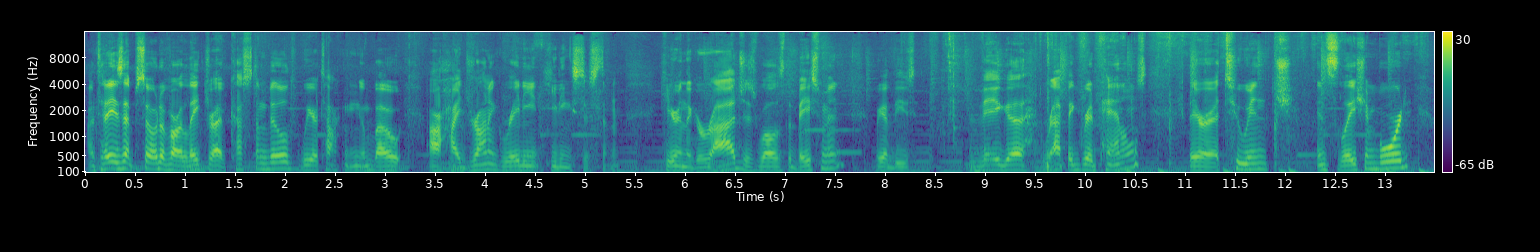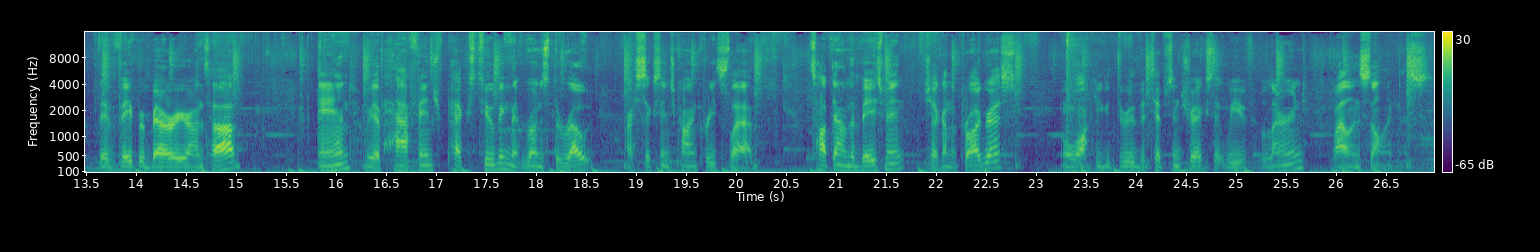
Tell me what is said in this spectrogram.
On today's episode of our Lake Drive custom build, we are talking about our hydronic radiant heating system. Here in the garage, as well as the basement, we have these Viega Rapid Grid panels. They are a two inch insulation board with a vapor barrier on top. And we have half inch PEX tubing that runs throughout our six inch concrete slab. Let's hop down in the basement, check on the progress, and we'll walk you through the tips and tricks that we've learned while installing this.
